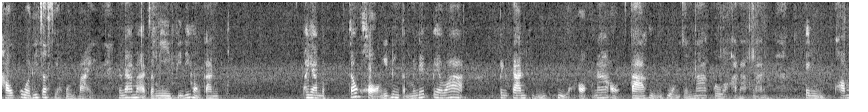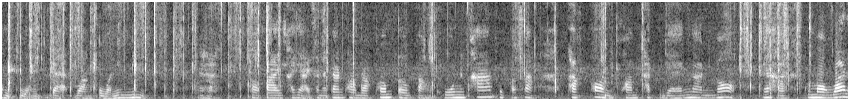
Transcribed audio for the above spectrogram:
เขากลัวที่จะเสียคุณไปดังนั้นมันอาจจะมีฟีลลิ่งของการพยายามแบบ เจ้าของนิดนึงแต่ไม่ได้แปลว่า เป็นการหึงหวงออกหน้าออกตาหึงหวงจนน่ากลัวขนาดนั้น เป็นความหึงหวงแบบวางตัวนิ่งๆนะคะต่อไปขยายสถานการณ์ความรักเพิ่มเติมฝั่งคุณข้ามอุปสรรคพักผ่อนความขัดแย้งงานงอกนะคะคุณมองว่าห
